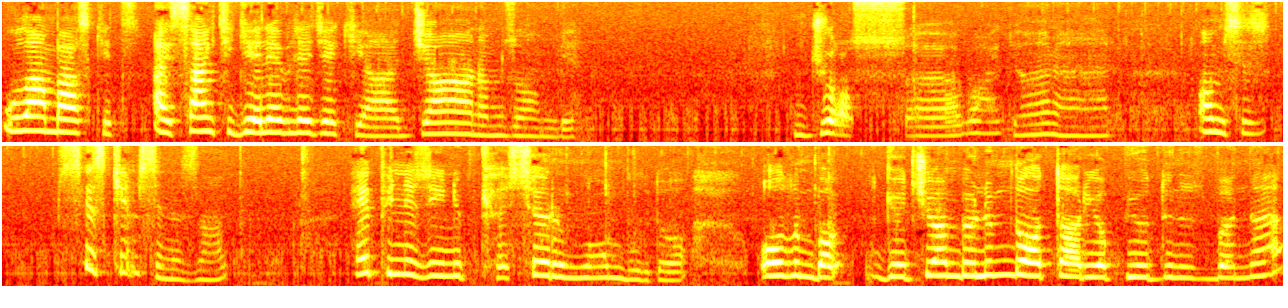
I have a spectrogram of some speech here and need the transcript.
Ulan basket. Ay sanki gelebilecek ya. Canım zombi. Jos. Vay döner. Oğlum siz siz kimsiniz lan? Hepinizi inip keserim lan burada. Oğlum bak geçen bölümde atar yapıyordunuz bana.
